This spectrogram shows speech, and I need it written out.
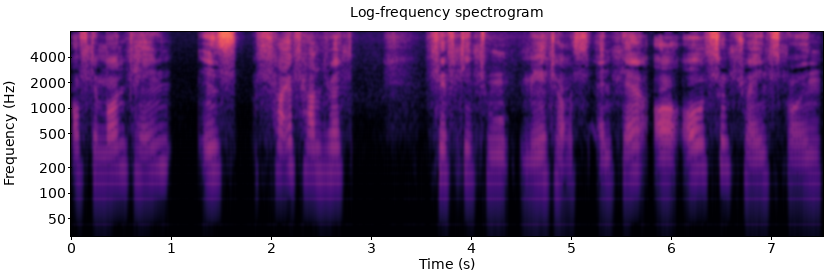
of the mountain is 552 meters, and there are also trains going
